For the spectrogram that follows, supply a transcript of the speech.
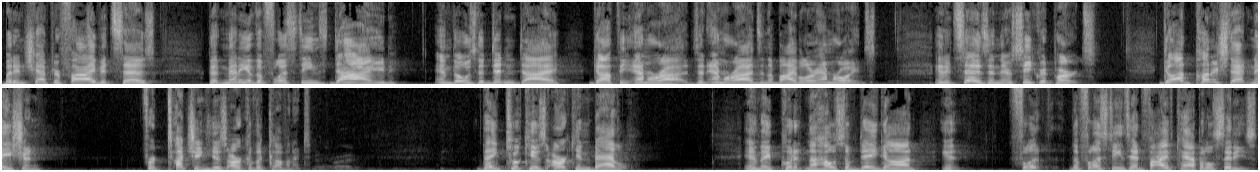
But in chapter 5, it says that many of the Philistines died, and those that didn't die got the emerods. And emerods in the Bible are hemorrhoids. And it says in their secret parts, God punished that nation for touching his Ark of the Covenant. They took his ark in battle. and they put it in the house of Dagon. In, the Philistines had five capital cities,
